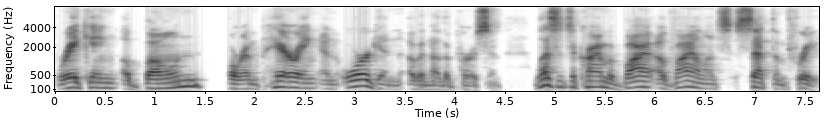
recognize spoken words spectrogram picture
breaking a bone, or impairing an organ of another person, unless it's a crime of, bi- of violence, set them free.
